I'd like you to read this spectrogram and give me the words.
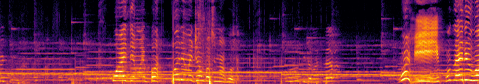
again. Why did my but why did my jump button not work? You don't like that? What me? What did I do wrong?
